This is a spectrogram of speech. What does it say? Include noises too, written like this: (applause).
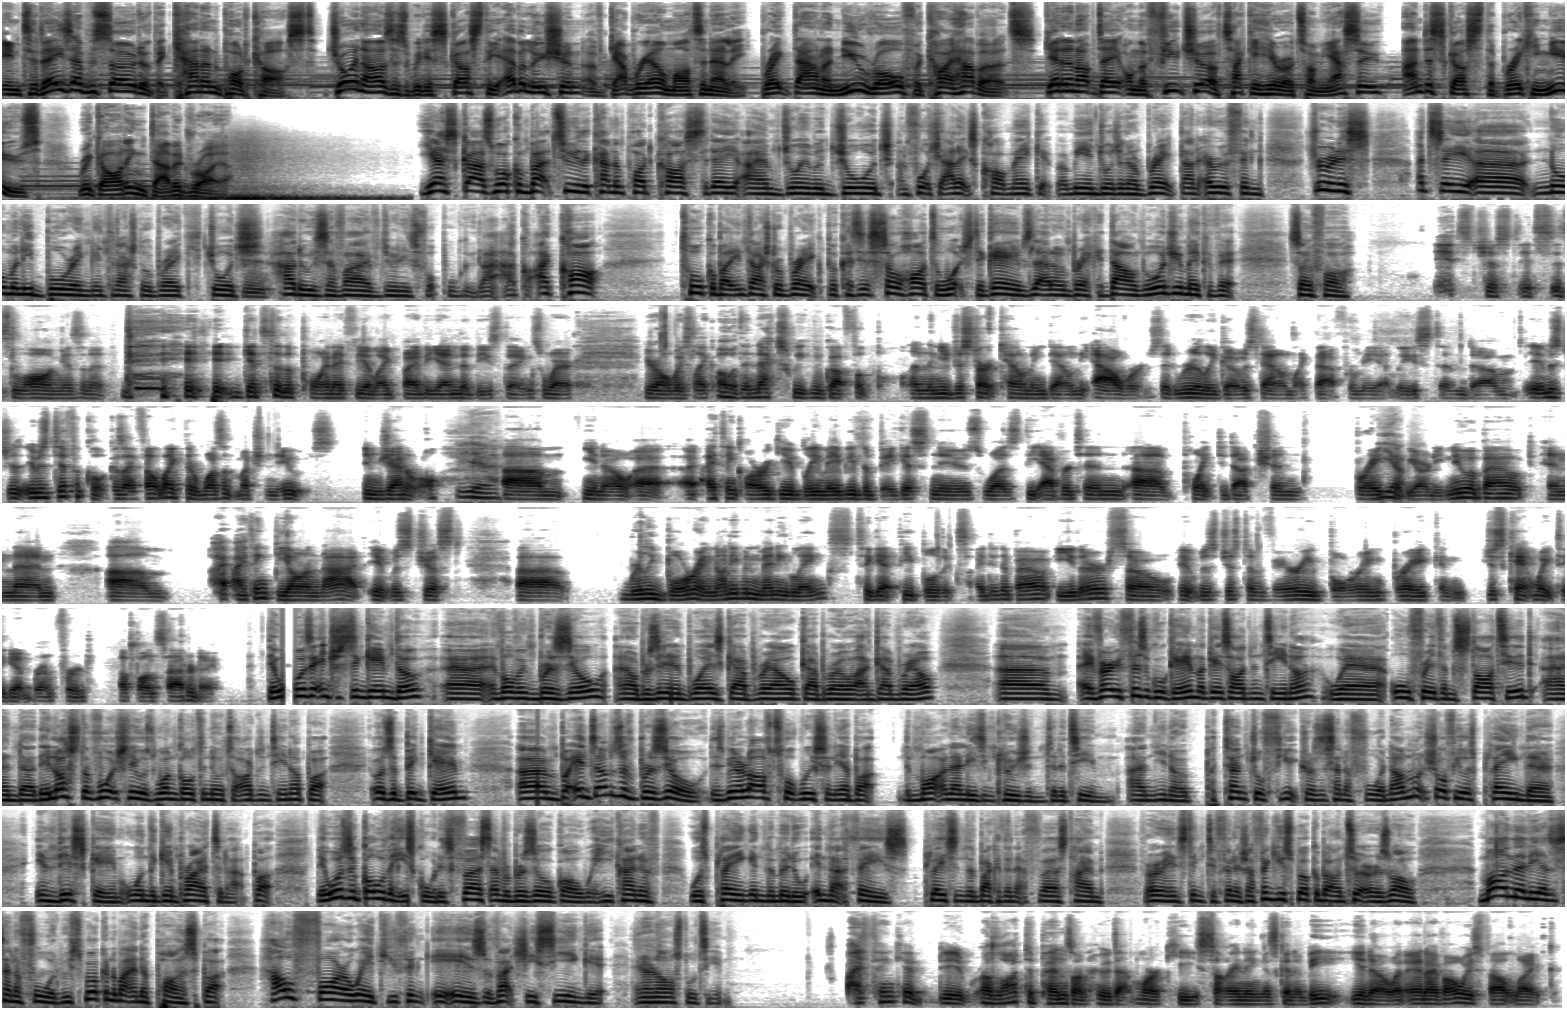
In today's episode of the Cannon Podcast, join us as we discuss the evolution of Gabriel Martinelli, break down a new role for Kai Havertz, get an update on the future of Takehiro Tomiyasu, and discuss the breaking news regarding David Raya. Yes, guys, welcome back to the Cannon Podcast. Today I am joined with George. Unfortunately, Alex can't make it, but me and George are going to break down everything during this, I'd say, uh, normally boring international break. George, mm. how do we survive during these football? Like, I, I can't talk about the international break because it's so hard to watch the games, let alone break it down. But what do you make of it so far? It's just it's it's long, isn't it? (laughs) it gets to the point I feel like by the end of these things where you're always like, oh, the next week we've got football, and then you just start counting down the hours. It really goes down like that for me, at least, and um, it was just it was difficult because I felt like there wasn't much news in general. Yeah. Um, you know, uh, I, I, think arguably maybe the biggest news was the Everton uh, point deduction break yep. that we already knew about. And then um, I, I, think beyond that, it was just uh, really boring. Not even many links to get people excited about either. So it was just a very boring break, and just can't wait to get Brentford up on Saturday. There was an interesting game though, uh, involving Brazil and our Brazilian boys, Gabriel, Gabriel, and Gabriel. Um, a very physical game against Argentina, where all three of them started, and uh, they lost. Unfortunately, it was one goal to nil to Argentina, but it was a big game. Um, but in terms of Brazil, there's been a lot of talk recently about the Martinelli's inclusion to the team and you know potential future as a centre forward. Now I'm not sure if he was playing there in this game or in the game prior to that, but there was a goal that he scored, his first ever Brazil goal, where he kind of was playing in the middle in that phase, placing the back of the net first time, very instinctive finish. I think you spoke about on Twitter as well. Martinelli as a centre forward, we've spoken about in the past, but how far away do you think it is of actually seeing it in an Arsenal team? I think it, it a lot depends on who that marquee signing is going to be, you know, and, and I've always felt like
